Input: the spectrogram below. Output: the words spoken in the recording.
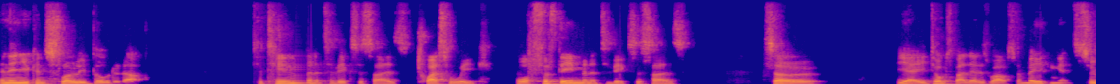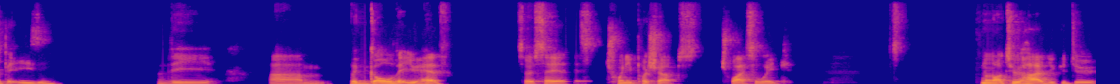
and then you can slowly build it up to 10 minutes of exercise twice a week or 15 minutes of exercise. So, yeah, he talks about that as well. So, making it super easy, the um, the goal that you have. So, say it's 20 push ups twice a week. Not too hard. You could do,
